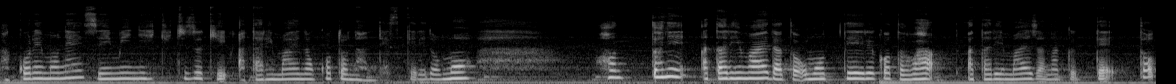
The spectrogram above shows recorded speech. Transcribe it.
まこれもね睡眠に引き続き当たり前のことなんですけれども本当に当たり前だと思っていることは当たり前じゃなくってとっ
